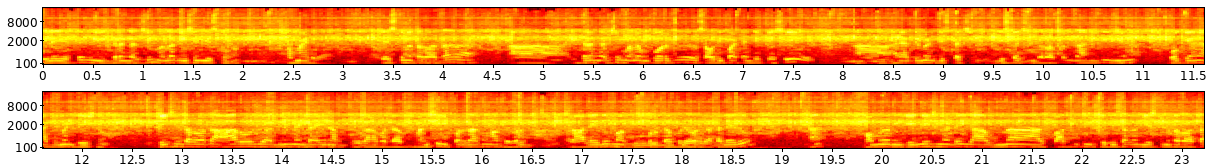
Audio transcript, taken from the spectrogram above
డిలే చేస్తే మేము ఇద్దరం కలిసి మళ్ళీ రీసెంట్ చేసుకున్నాం కంబైన్డ్గా చేసుకున్న తర్వాత ఇద్దరం కలిసి మళ్ళీ ఇంకోరకు సౌదీ పార్టీ అని చెప్పేసి ఆయన అగ్రిమెంట్ తీసుకొచ్చింది. తీసుకొచ్చిన తర్వాత దానికి మేము ఓకే అని అగ్రిమెంట్ చేసినాం. చేసిన తర్వాత ఆ రోజు అగ్రిమెంట్ అయినప్పుడు కనబడ్డ మనిషి ఇప్పటిదాకా మాకు ఎవరు రాలేదు మాకు ఇప్పుడు డబ్బులు ఎవరు కట్టలేదు. మమ్మల్ని మమ్మల్ని ఏం చేసిందంటే ఇక ఉన్న పాస్బుక్ చెరి సగం చేసుకున్న తర్వాత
